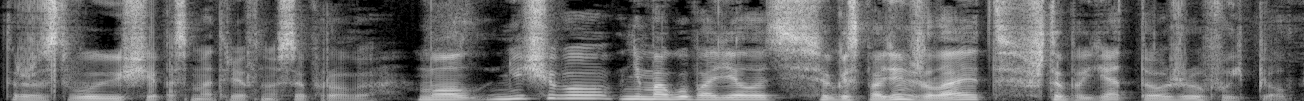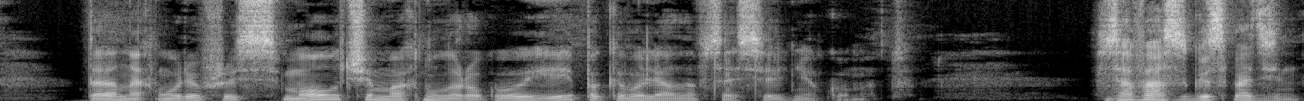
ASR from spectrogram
торжествующе посмотрев на супругу. Мол, ничего не могу поделать, господин желает, чтобы я тоже выпил. Та, нахмурившись, молча махнула рукой и поковыляла в соседнюю комнату. «За вас, господин!»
